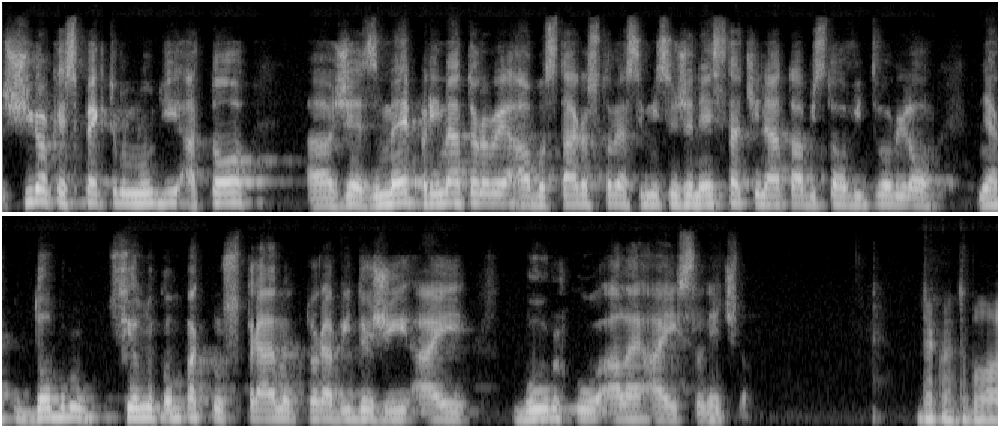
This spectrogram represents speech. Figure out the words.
široké spektrum ľudí a to, eh, že sme primátorovia alebo starostovia si myslím, že nestačí na to, aby z toho vytvorilo nejakú dobrú, silnú, kompaktnú stranu, ktorá vydrží aj búrku, ale aj slnečno. Ďakujem, to bola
